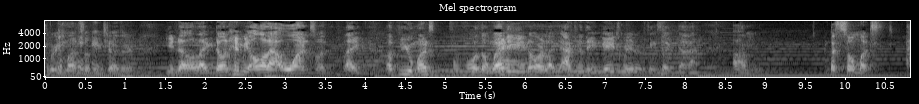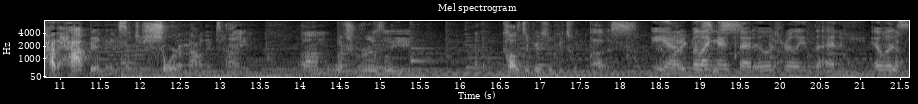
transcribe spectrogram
three months of each other. You know, like don't hit me all at once with like a few months before the Yeah. wedding or like after the engagement or things like that. Um, but so much had happened in such a short amount of time, um, which really uh, caused division between us. And, Yeah, but like I said, it was yeah. really the enemy. It was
